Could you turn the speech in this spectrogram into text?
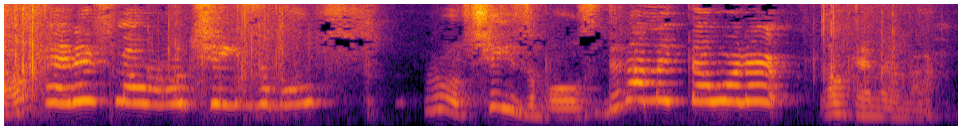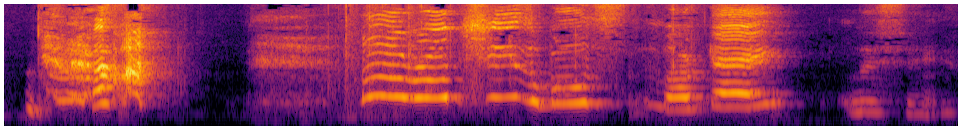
Okay, they smell real cheesables. Real cheesables. Did I make that word up? Okay, no, no. oh, real cheesables. Okay? Listen.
